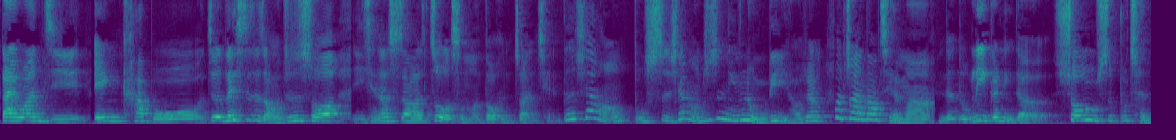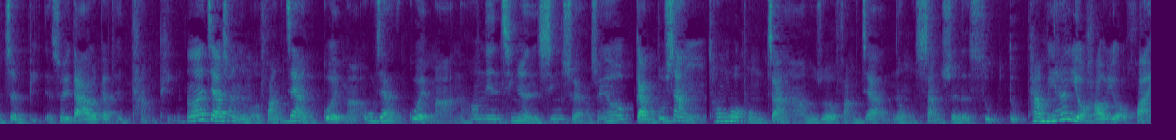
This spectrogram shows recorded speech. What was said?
台湾籍 in 卡博，就类似这种，就是说以前的时候做什么都很。赚钱，但是现在好像不是，现在好像就是你努力，好像会赚到钱吗？你的努力跟你的收入是不成正比的，所以大家都干脆躺平。然后再加上什么房价很贵嘛，物价很贵嘛，然后年轻人的薪水好像又赶不上通货膨胀啊，或者说房价那种上升的速度。躺平它有好有坏，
